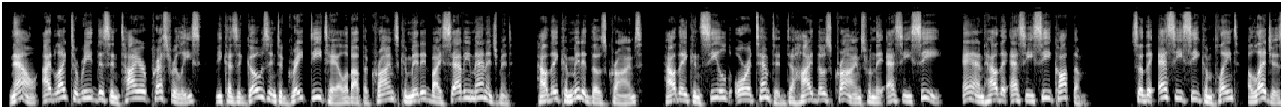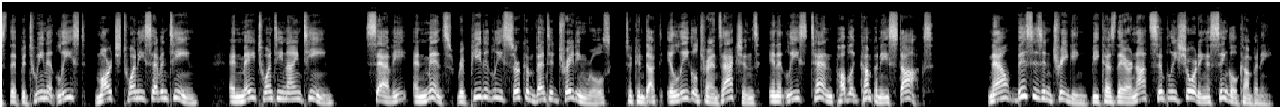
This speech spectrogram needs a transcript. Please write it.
Now, I'd like to read this entire press release because it goes into great detail about the crimes committed by Sabby Management, how they committed those crimes, how they concealed or attempted to hide those crimes from the SEC, and how the SEC caught them. So the SEC complaint alleges that between at least March 2017 and May 2019, Sabby and Mintz repeatedly circumvented trading rules to conduct illegal transactions in at least 10 public companies' stocks. Now, this is intriguing because they are not simply shorting a single company.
